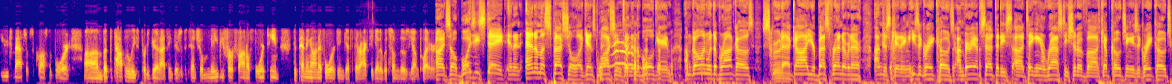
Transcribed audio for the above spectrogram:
Huge matchups across the board, um, but the top of the league's pretty good. I think there's a potential maybe for a Final Four team, depending on if Oregon gets their act together with some of those young players. All right, so Boise State in an enema special against Washington in the bowl game. I'm going with the Broncos. Screw that guy, your best friend over there. I'm just kidding. He's a great coach. I'm very upset that he's uh, taking a rest. He should have uh, kept coaching. He's a great coach.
